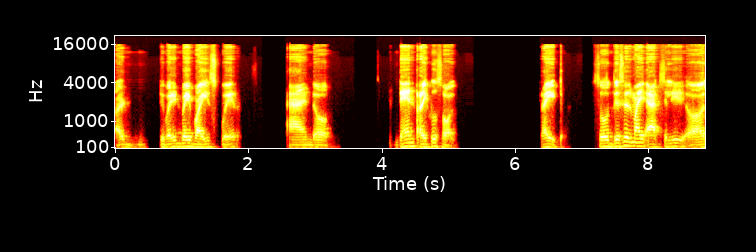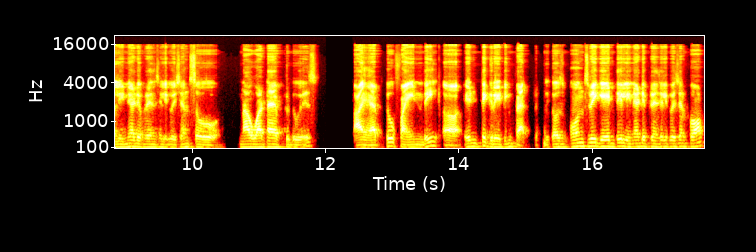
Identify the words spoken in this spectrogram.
uh, divided by y square and uh, then try to solve right so this is my actually uh, linear differential equation so now what i have to do is i have to find the uh, integrating factor because once we get the linear differential equation form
